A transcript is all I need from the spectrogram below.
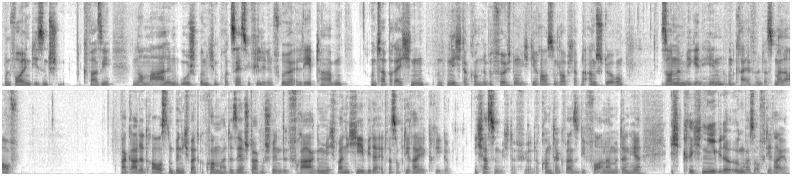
und wollen diesen quasi normalen, ursprünglichen Prozess, wie viele den früher erlebt haben, unterbrechen und nicht, da kommt eine Befürchtung, ich gehe raus und glaube, ich habe eine Angststörung, sondern wir gehen hin und greifen das mal auf. War gerade draußen, bin ich weit gekommen, hatte sehr starken Schwindel. Frage mich, wann ich je wieder etwas auf die Reihe kriege. Ich hasse mich dafür. Da kommt ja quasi die Vorannahme dann her, ich kriege nie wieder irgendwas auf die Reihe.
